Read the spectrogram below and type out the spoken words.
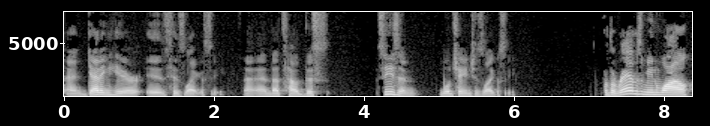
And getting here is his legacy. And that's how this season will change his legacy. For the Rams, meanwhile,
